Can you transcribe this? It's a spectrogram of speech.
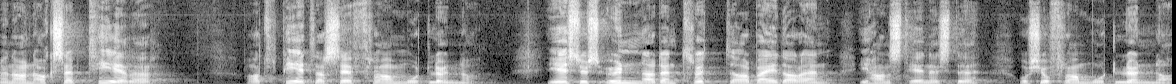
Men han aksepterer at Peter ser fram mot lønna. Jesus unner den trøtte arbeideren i hans tjeneste å se fram mot lønna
